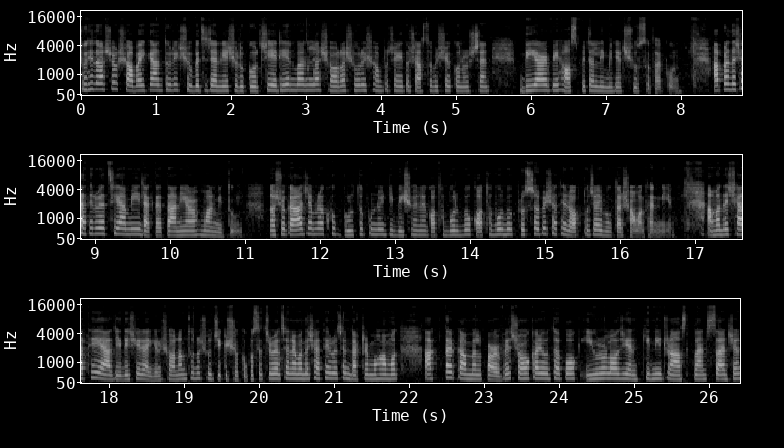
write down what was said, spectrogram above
সুধী দর্শক, সবাইকে আন্তরিক শুভেচ্ছা জানিয়ে শুরু করছি এটিএন বাংলা সরাসরি সম্প্রচারিত স্বাস্থ্য বিষয়ক অনুষ্ঠান বিআরবি হসপিটাল লিমিটেড সুস্থ থাকুন। আপনাদের সাথে রয়েছে আমি ডাক্তার তানিয়া রহমান মিতুল। দর্শক, আজ আমরা খুব গুরুত্বপূর্ণ একটি বিষয় নিয়ে কথা বলব কথা বলব প্রস্রাবের সাথে রক্তজয় এবং তার সমাধান নিয়ে। আমাদের সাথে আজ এদেশের একজন স্বনামধন্য সুচিকিৎসক উপস্থিত রয়েছেন। আমাদের সাথে রয়েছেন ডাক্তার মোহাম্মদ আক্তার কামেল পারভেজ, সহকারী অধ্যাপক, urology and kidney transplant surgeon,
